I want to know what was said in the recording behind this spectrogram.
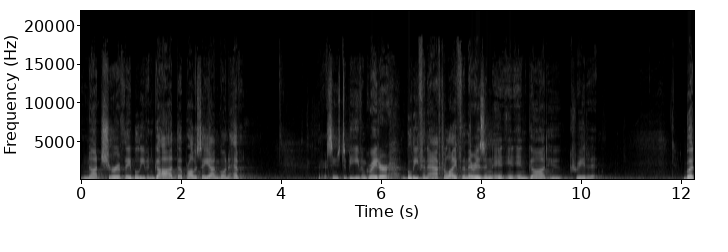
not sure if they believe in God, they'll probably say, Yeah, I'm going to heaven. There seems to be even greater belief in afterlife than there is in, in, in God who created it. But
